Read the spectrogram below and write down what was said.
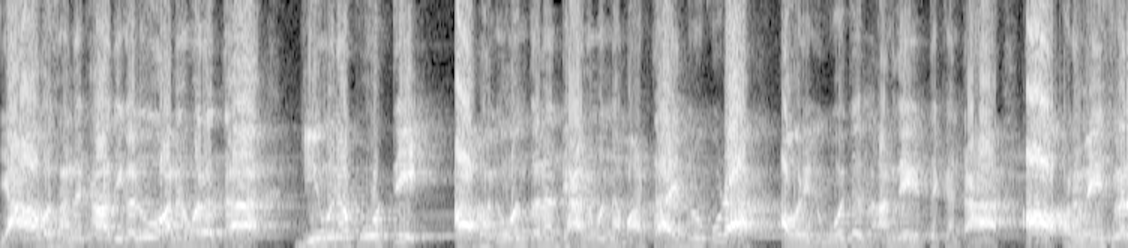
ಯಾವ ಸನಕಾದಿಗಳು ಅನವರತ ಜೀವನ ಪೂರ್ತಿ ಆ ಭಗವಂತನ ಧ್ಯಾನವನ್ನ ಮಾಡ್ತಾ ಇದ್ರು ಕೂಡ ಅವರಿಗೆ ಗೋಚರನಾಗದೇ ಇರ್ತಕ್ಕಂತಹ ಆ ಪರಮೇಶ್ವರ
